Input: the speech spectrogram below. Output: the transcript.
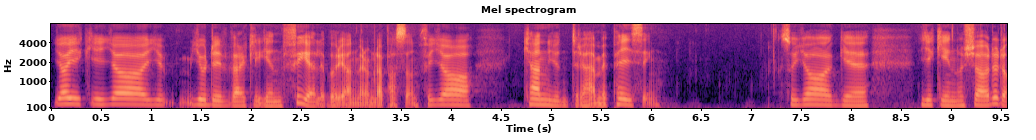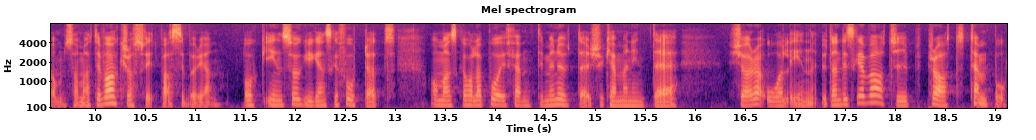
jag, gick, jag gjorde verkligen fel i början med de där passen. För jag kan ju inte det här med pacing. Så jag eh, gick in och körde dem som att det var crossfit-pass i början. Och insåg ju ganska fort att om man ska hålla på i 50 minuter så kan man inte köra all in. Utan det ska vara typ prattempo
